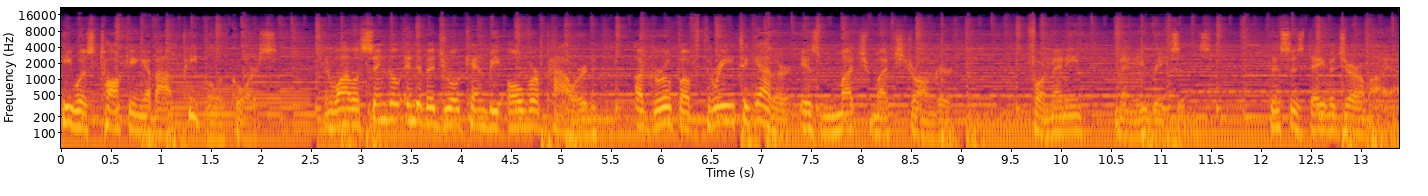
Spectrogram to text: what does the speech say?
he was talking about people, of course. And while a single individual can be overpowered, a group of three together is much, much stronger for many, many reasons. This is David Jeremiah,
